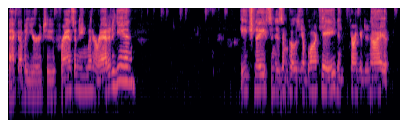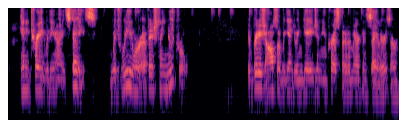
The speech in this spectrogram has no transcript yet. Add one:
back up a year or two, France and England are at it again. Each nation is imposing a blockade and trying to deny any trade with the United States, which we were officially neutral. The British also began to engage in the impressment of American sailors, or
